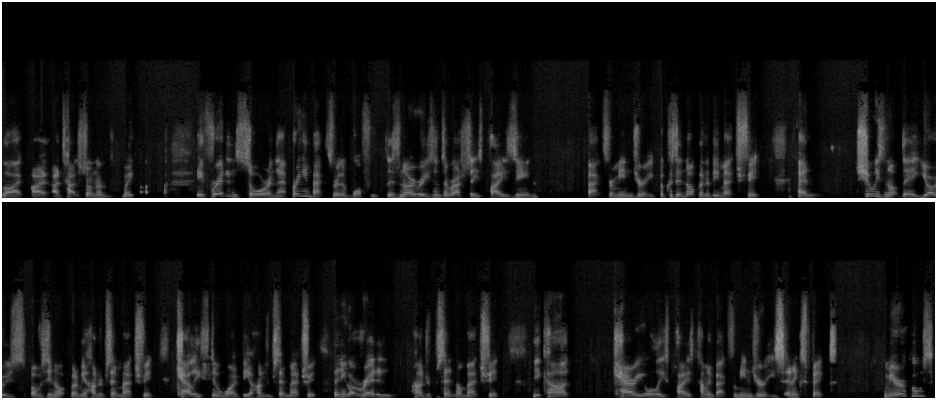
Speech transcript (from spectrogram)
Like I, I touched on a week. If Redden saw in that, bring him back through the waffle. There's no reason to rush these players in back from injury because they're not going to be match fit. And Shuey's not there. Yo's obviously not going to be 100% match fit. Kelly still won't be 100% match fit. Then you've got Redden 100% not match fit. You can't carry all these players coming back from injuries and expect miracles.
